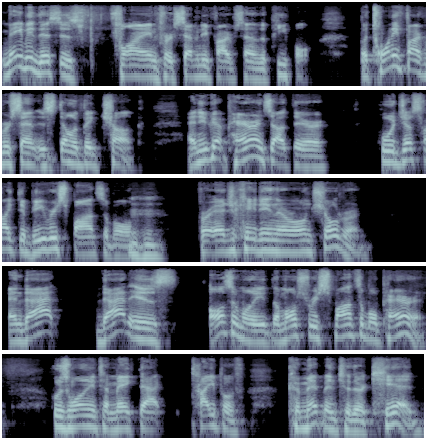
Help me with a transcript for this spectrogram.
maybe this is fine for seventy five percent of the people, but twenty five percent is still a big chunk. And you've got parents out there who would just like to be responsible mm-hmm. for educating their own children, and that that is ultimately the most responsible parent who's willing to make that type of commitment to their kid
